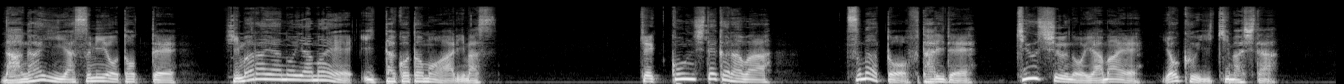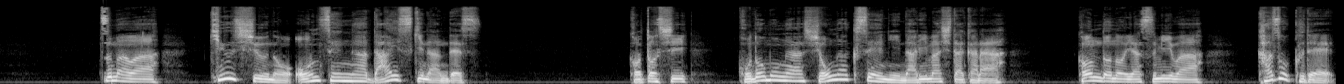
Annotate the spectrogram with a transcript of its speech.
長い休みをとってヒマラヤの山へ行ったこともあります。結婚してからは妻と二人で九州の山へよく行きました。妻は九州の温泉が大好きなんです。今年子供が小学生になりましたから、今度の休みは家族で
